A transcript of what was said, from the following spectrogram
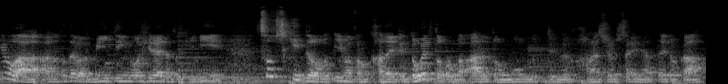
要はあの例えばミーティングを開いた時に組織の今この課題ってどういったところがあると思うっていう話をしたりであったりとか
